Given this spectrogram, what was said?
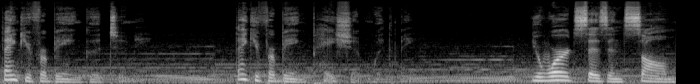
Thank you for being good to me. Thank you for being patient with me. Your word says in Psalm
